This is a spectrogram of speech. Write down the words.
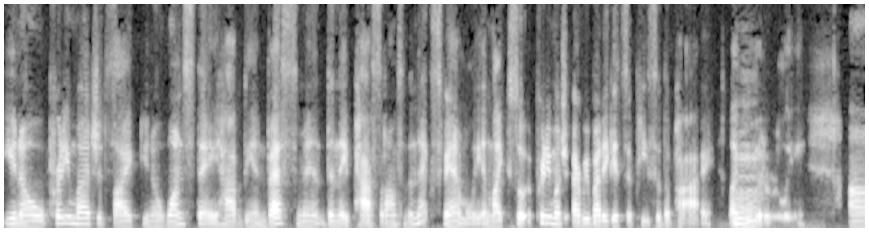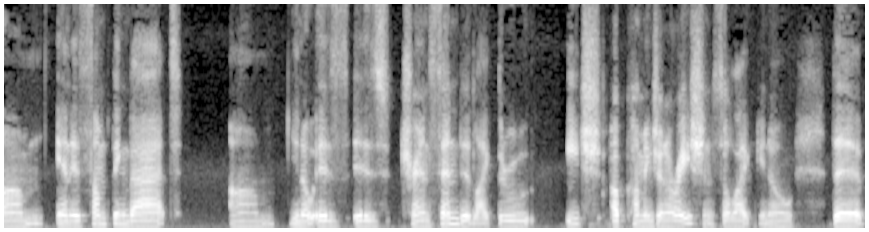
you know pretty much it's like you know once they have the investment then they pass it on to the next family and like so pretty much everybody gets a piece of the pie like mm. literally um, and it's something that um, you know is is transcended like through each upcoming generation so like you know the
